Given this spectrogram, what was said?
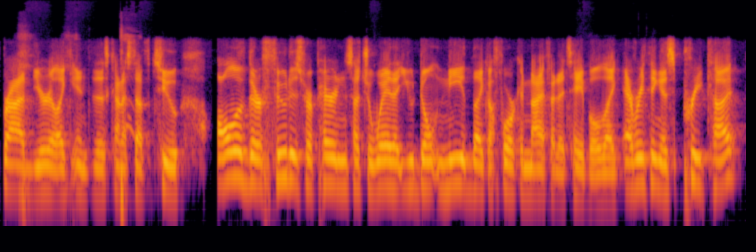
Brad, you're like into this kind of stuff too. All of their food is prepared in such a way that you don't need like a fork and knife at a table. Like everything is pre-cut.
